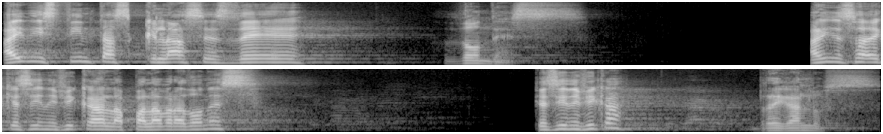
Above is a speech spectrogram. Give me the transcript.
Hay distintas clases de dones. ¿Alguien sabe qué significa la palabra dones? ¿Qué significa? Regalos.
